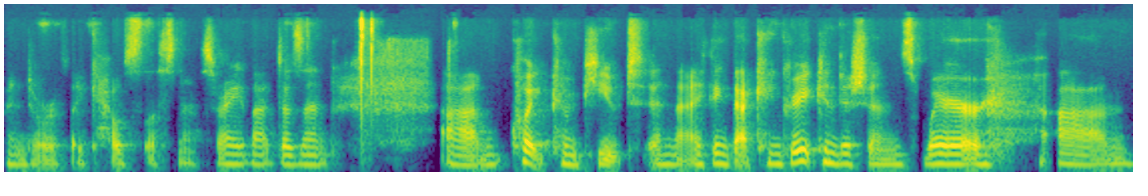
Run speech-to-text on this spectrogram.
and or like houselessness, right? That doesn't um, quite compute, and I think that can create conditions where um,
